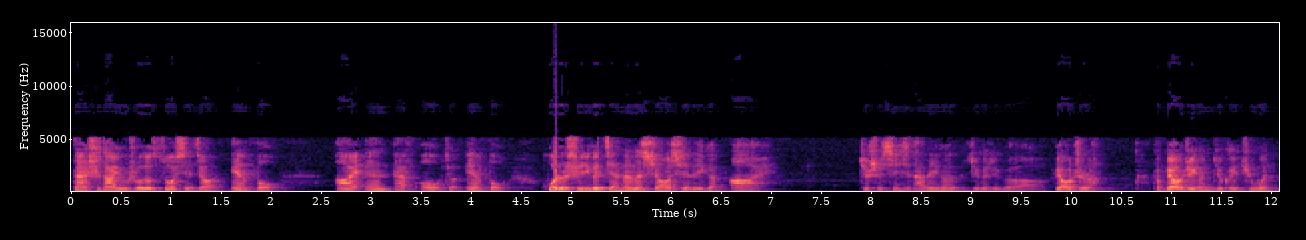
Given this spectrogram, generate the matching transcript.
但是它有时候的缩写叫 info，i n f o 叫 info，或者是一个简单的小写的一个 i，就是信息台的一个这个这个标志了。它标有这个，你就可以去问，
